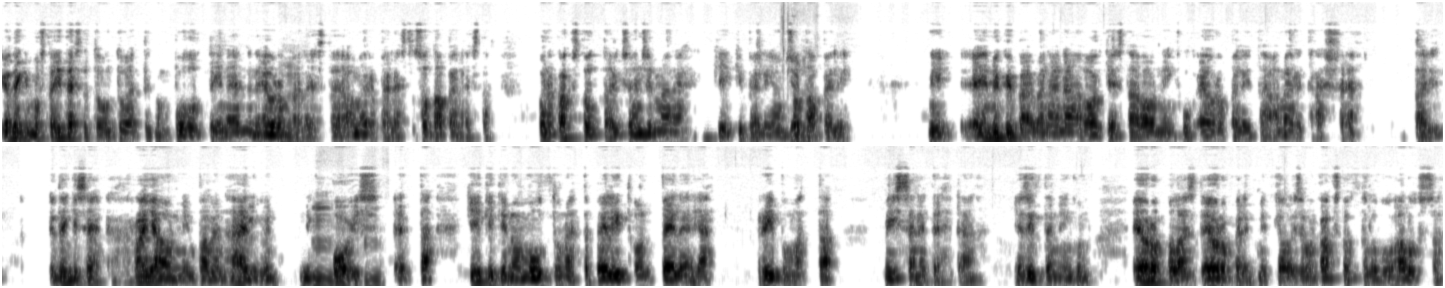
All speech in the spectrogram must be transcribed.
jotenkin musta itsestä tuntuu, että kun puhuttiin ennen europeleistä ja ameripeleistä, sotapeleistä, vuonna 2001 ensimmäinen kiikkipeli on Kyllä. sotapeli, niin ei nykypäivänä enää oikeastaan ole niin kuin europeli tai ameritrasheja. Tai jotenkin se raja on niin paljon häilynyt niin mm, pois, mm. että kiikkikin on muuttunut, että pelit on pelejä riippumatta missä ne tehdään. Ja sitten niin kuin eurooppalaiset europelit, mitkä oli silloin 2000-luvun alussa,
